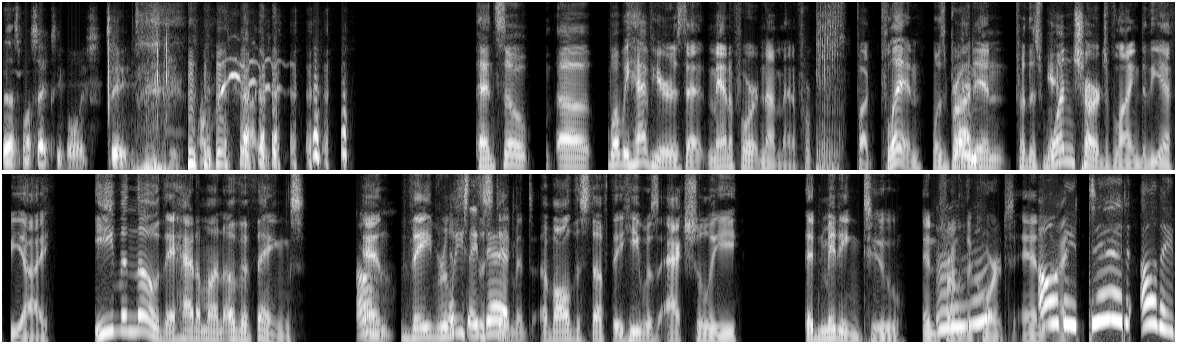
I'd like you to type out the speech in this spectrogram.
That's my sexy voice. See, And so, uh, what we have here is that Manafort, not Manafort, pfft, fuck, Flynn was brought Flynn. in for this Yeah. one charge of lying to the FBI, even though they had him on other things. and Oh, they released they the did. statement of all the stuff that he was actually admitting to in front of the Mhm. court, and oh, I- they did. Oh, they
